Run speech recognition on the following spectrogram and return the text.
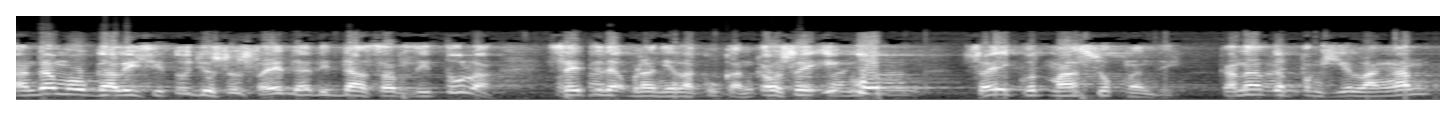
anda mau gali situ justru saya dari dasar situlah saya tidak berani lakukan. Kalau saya ikut, saya ikut masuk nanti karena ada penghilangan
